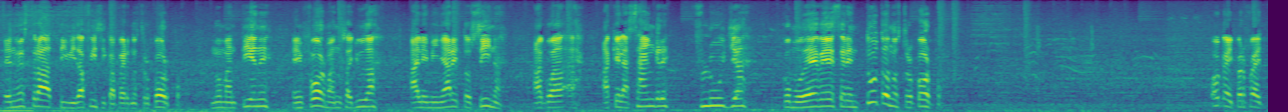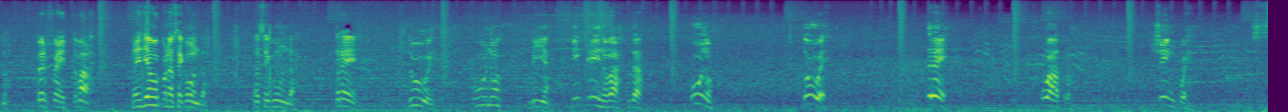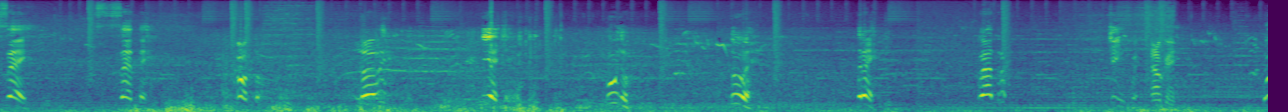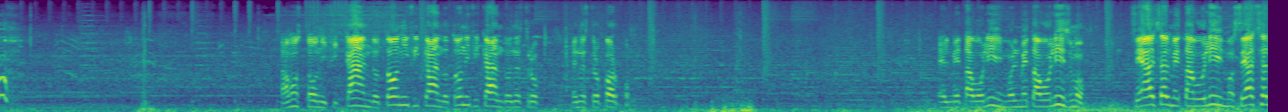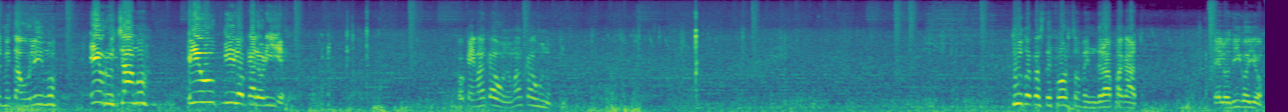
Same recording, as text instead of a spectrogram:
en nuestra actividad física, para nuestro cuerpo. Nos mantiene en forma, nos ayuda a eliminar toxina, a, a, a que la sangre fluya como debe ser en todo nuestro cuerpo. Ok, perfecto, perfecto, va. Andiamo con la segunda. La segunda. 3, 2, 1, via. Inclino, va, da. 1, 2, 3, 4, 5, 6, 7, 8, 9, 10. 1, 2, 3, 4, 5. Ok. Uh. Estamos tonificando, tonificando, tonificando nuestro, en nuestro cuerpo. El metabolismo, el metabolismo. Se alza el metabolismo, se alza el metabolismo y bruciamo più kilocalorie. Ok, manca uno, manca uno. Tutto questo sforzo vendrà pagato, te lo dico io.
